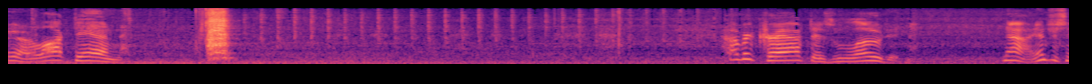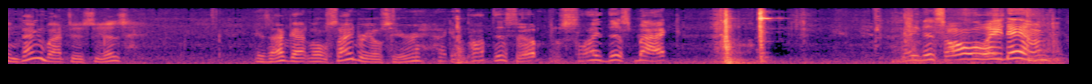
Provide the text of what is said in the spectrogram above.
We are locked in. Hovercraft is loaded. Now, interesting thing about this is, is I've got little side rails here. I can pop this up, slide this back, lay this all the way down.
